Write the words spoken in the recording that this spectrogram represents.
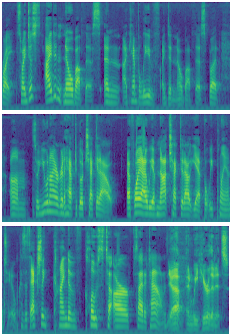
Right. So I just I didn't know about this, and I can't believe I didn't know about this. But um, so you and I are going to have to go check it out. FYI, we have not checked it out yet, but we plan to because it's actually kind of close to our side of town. Yeah, and we hear that it's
